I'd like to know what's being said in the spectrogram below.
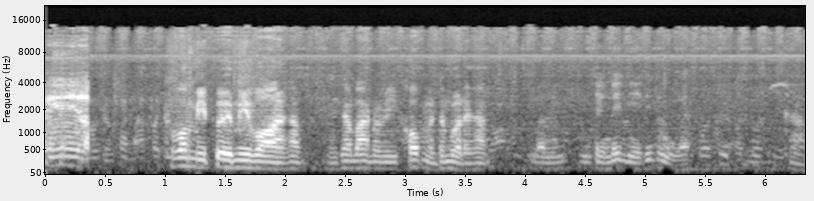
ที่ ราเขาว่ามีปืนมีวอลนะครับในชาวบ้านมันมีครบเหมือนตำรวจเลยครับ มันมันถึงได้หนีที่ถูกไงครับ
